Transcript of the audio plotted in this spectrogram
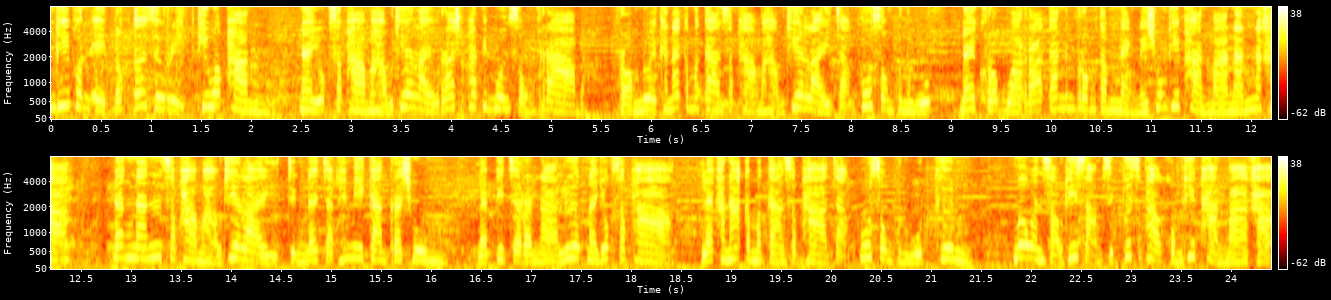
ตามที่พลเอกดรสิริทิวพันธ์ นายกสภามหาวิทยาลัยราชภัฏพิบูลสงคราม พร้อมด้วยคณะกรรมการสภามหาวิทยาลัยจากผู้ทรงคุณวุฒิได้ครบวาระการดำรงตำแหน่งในช่วงที่ผ่านมานั้นนะคะ ดังนั้นสภามหาวิทยาลัยจึงได้จัดให้มีการประชุม และพิจารณาเลือกนายกสภา และคณะกรรมการสภาจากผู้ทรงคุณวุฒิขึ้น เมื่อวันเสาร์ที่ 30 พฤษภาคมที่ผ่านมาค่ะ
